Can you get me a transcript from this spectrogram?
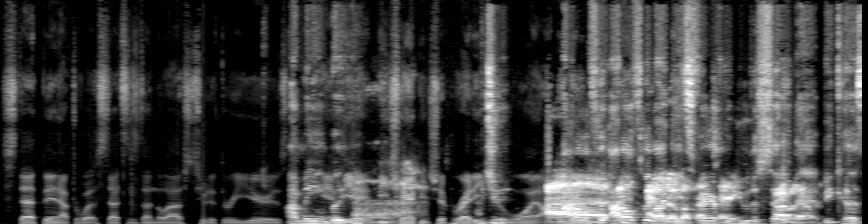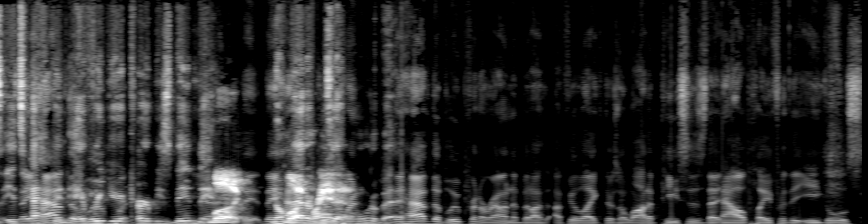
step in after what Stetson's done the last two to three years. I mean, and but be, you- be championship ready But year you- one. I- I don't. Feel, I I- don't feel I don't like it's fair for you to say don't know. that because it's They happened the every year. Kirby's been there. Look, they, they no have matter the who's at blueprint- quarterback. They have the blueprint around them, but I, I feel like there's a lot of pieces that now play for the Eagles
